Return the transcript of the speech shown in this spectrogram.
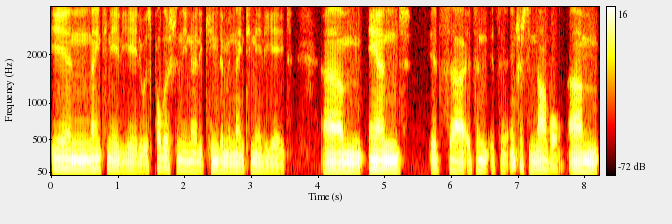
in 1988. It was published in the United Kingdom in 1988, um, and it's uh, it's an it's an interesting novel. Um,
